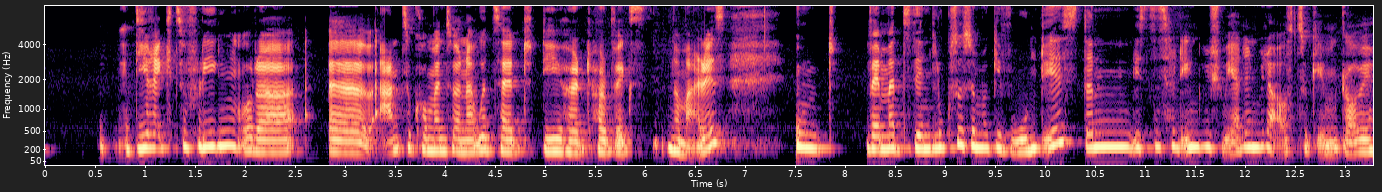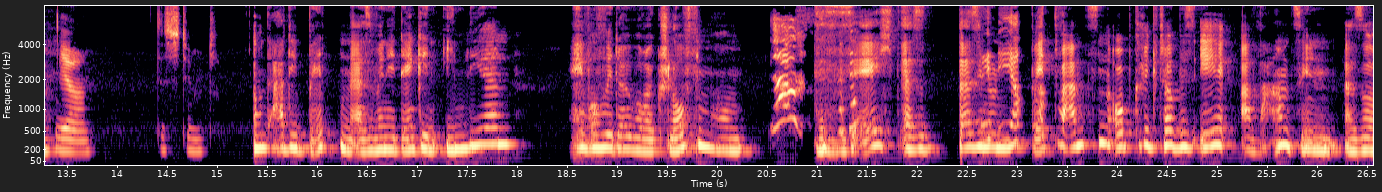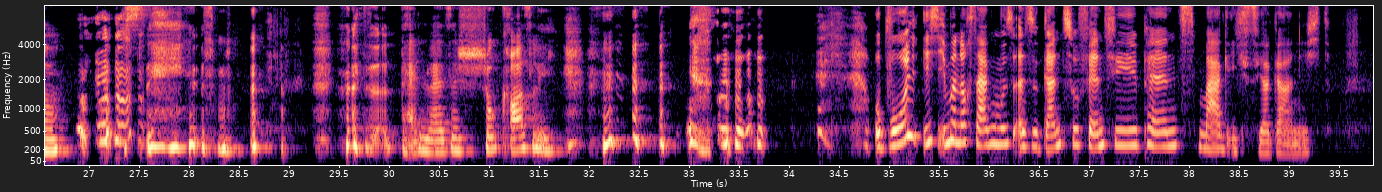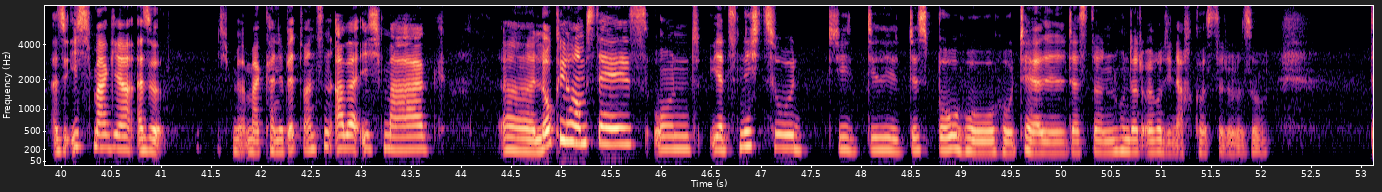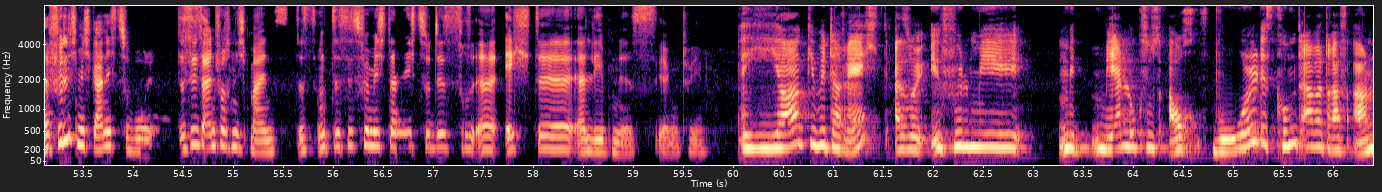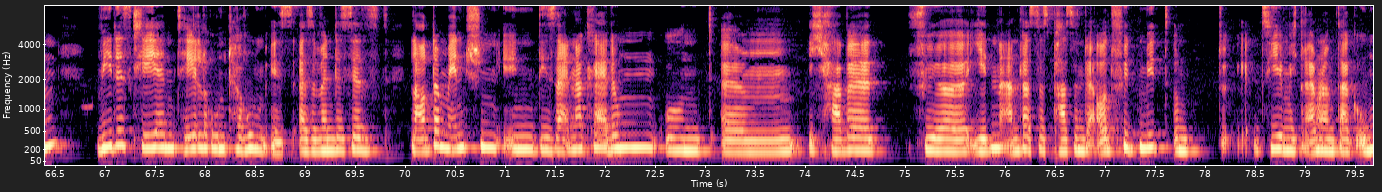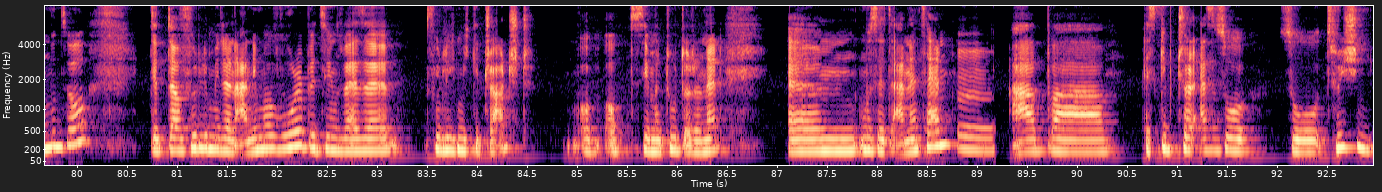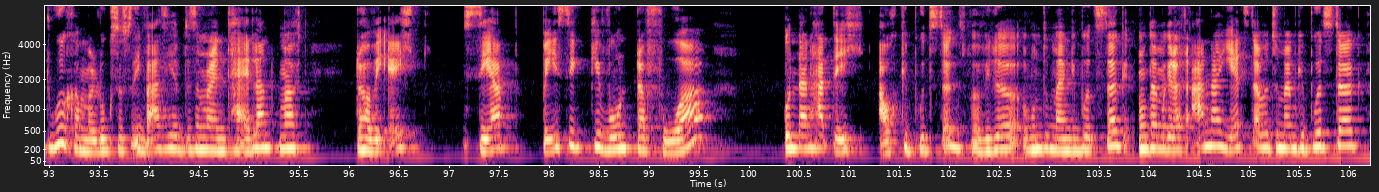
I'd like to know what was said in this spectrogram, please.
direkt zu fliegen oder äh, anzukommen zu einer Uhrzeit, die halt halbwegs normal ist. Und wenn man den Luxus einmal gewohnt ist, dann ist es halt irgendwie schwer, den wieder aufzugeben, glaube ich. Ja, das stimmt. Und auch die Betten. Also wenn ich denke in Indien, hey, wo wir da überall geschlafen haben. Das ist echt, also dass ich noch nie ja. Bettwanzen abgekriegt habe, ist eh ein Wahnsinn. Also, also teilweise schon grauslich. Obwohl ich immer noch sagen muss, also ganz so fancy Pants mag ich es ja gar nicht. Also ich mag ja, also ich mag keine Bettwanzen, aber ich mag äh, Local Homestays und jetzt nicht so die, die, das Boho-Hotel, das dann 100 Euro die Nacht kostet oder so. Da fühle ich mich gar nicht so wohl. Das ist einfach nicht meins. Das, und das ist für mich dann nicht so das äh, echte Erlebnis irgendwie. Ja, gebe ich da recht. Also ich fühle mich mit mehr Luxus auch wohl. Das kommt aber darauf an, wie das Klientel rundherum ist. Also wenn das jetzt lauter Menschen in Designerkleidung und ähm, ich habe für jeden Anlass das passende Outfit mit und ziehe mich dreimal am Tag um und so. Da fühle ich mich dann auch nicht mehr wohl, beziehungsweise fühle ich mich gejudged, ob, ob das jemand tut oder nicht. Ähm, muss jetzt auch nicht sein. Mhm. Aber es gibt schon, also so so zwischendurch einmal Luxus. Ich weiß, ich habe das einmal in Thailand gemacht. Da habe ich echt sehr basic gewohnt davor. Und dann hatte ich auch Geburtstag, das war wieder rund um meinen Geburtstag. Und dann habe ich gedacht, ah na, jetzt aber zu meinem Geburtstag,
